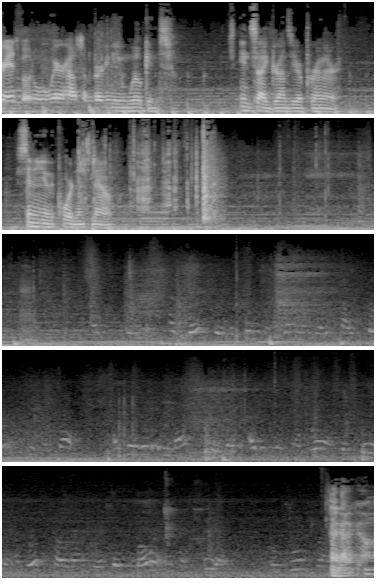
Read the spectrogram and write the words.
transpo to a warehouse on Burgundy and Wilkins. It's inside ground zero perimeter. Sending you the coordinates now. I gotta go.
